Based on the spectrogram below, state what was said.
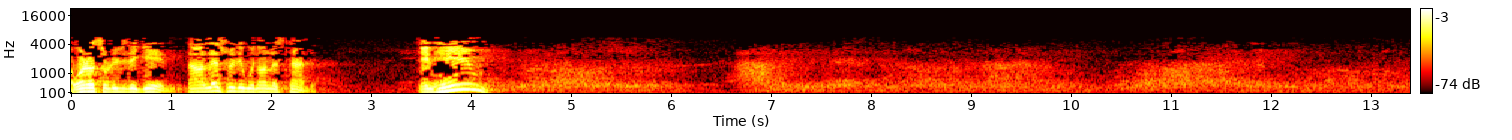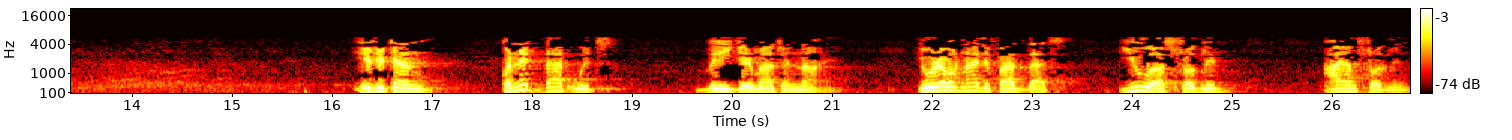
I want us to read it again. Now let's read it with understanding. In Him, if you can connect that with the Jeremiah 29, you will recognize the fact that you are struggling, I am struggling,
